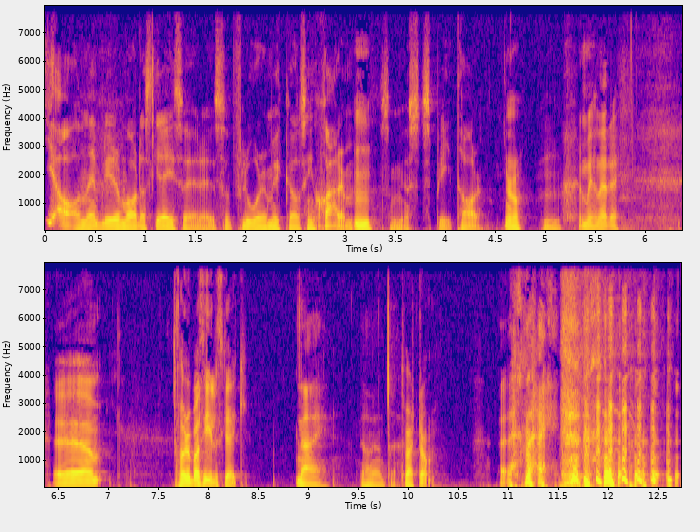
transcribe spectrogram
Ja, när det blir en vardagsgrej så, det, så förlorar det mycket av sin charm, Mm. som just sprit har. Ja. Mm. Jag menar det. Eh, har du basilskräck? Nej, det har jag inte. Tvärtom. Nej.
